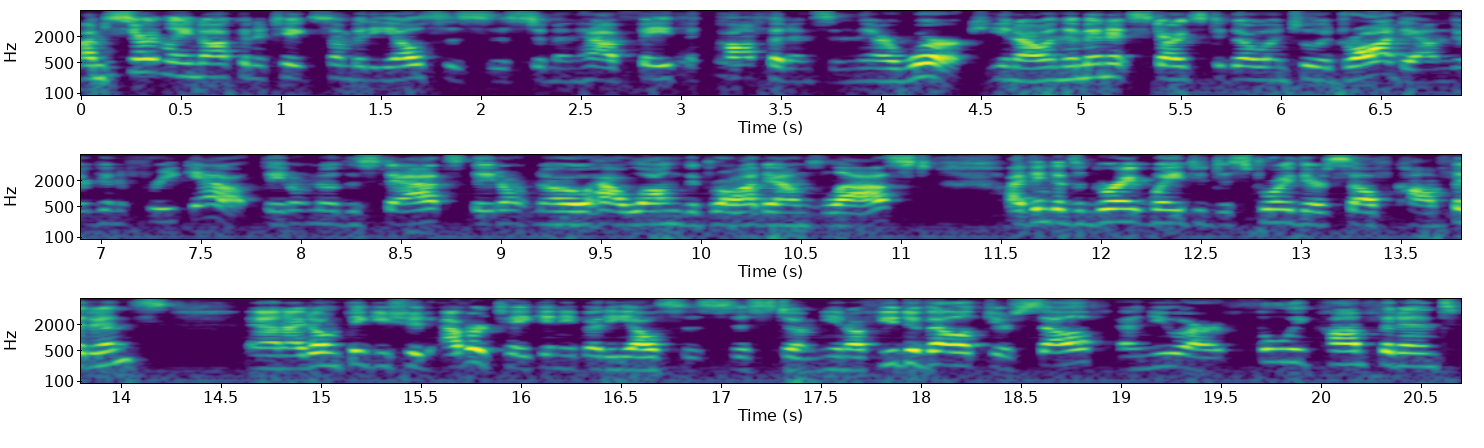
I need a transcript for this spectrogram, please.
I'm certainly not going to take somebody else's system and have faith and confidence in their work, you know, and the minute it starts to go into a drawdown, they're going to freak out. They don't know the stats, they don't know how long the drawdowns last. I think it's a great way to destroy their self-confidence and I don't think you should ever take anybody else's system. You know, if you developed yourself and you are fully confident,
